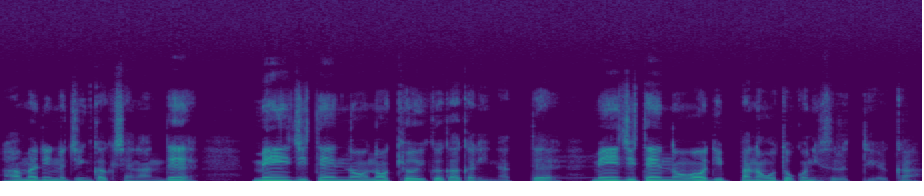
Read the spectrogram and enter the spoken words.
あまりの人格者なんで明治天皇の教育係になって明治天皇を立派な男にするっていうか、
